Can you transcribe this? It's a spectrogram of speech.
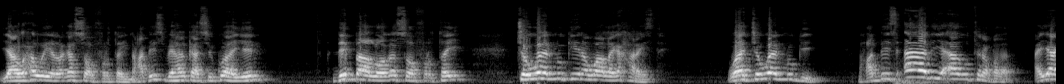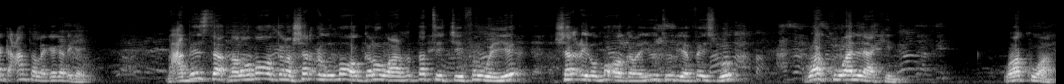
yaa waxa weeye laga soo furtay. Maxaabiis bay halkaasi ku hayeen. Dib baa looga soo furtay. Jawaan muggiina waa laga xaraystay waa jawaan muggi maxaabiis aada iyo aada u tiro badan. Ayaa gacanta lagaga dhigay. Maxaabiista nalooma ogolo sharcigu ma ogolo waa dadti jiifo weeye. Sharcigu ma ogolo youtube iyo facebook. Waa kuwa laakiin. Waa kuwa.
